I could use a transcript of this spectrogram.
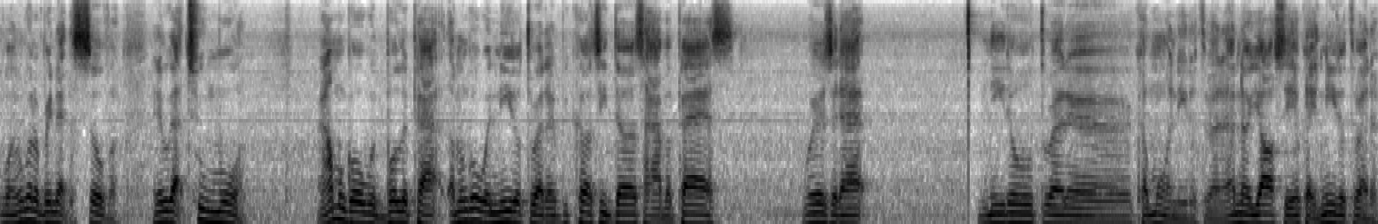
well, we're gonna bring that to silver. And then we got two more. And I'm gonna go with bullet pass. I'm gonna go with needle threader because he does have a pass. Where is it at? Needle threader. Come on, needle threader. I know y'all see. Okay, needle threader.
